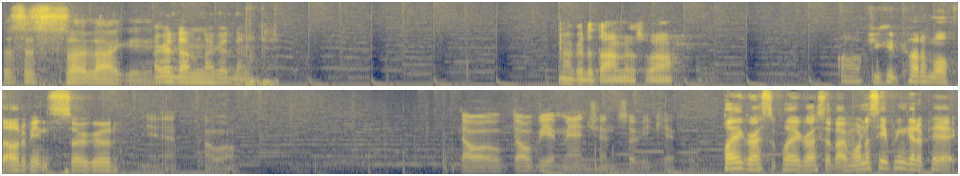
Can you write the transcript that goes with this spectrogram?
This is so laggy. I got diamond. I got diamond. I got a diamond as well. Oh, if you could cut him off, that would have been so good. Yeah. Oh well. They'll they'll be at mansion, so be careful. Play aggressive, play aggressive. I want to see if we can get a pick.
